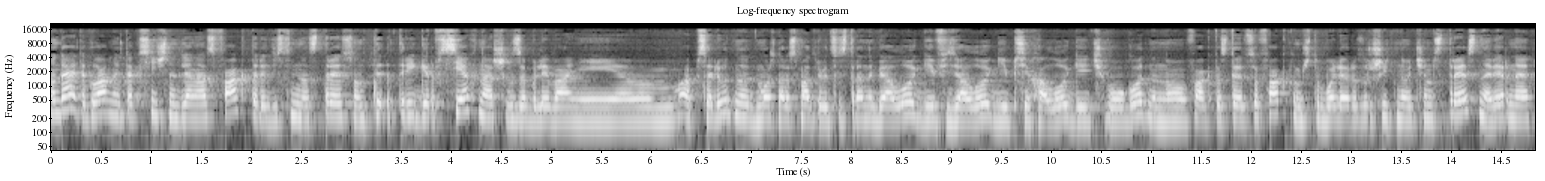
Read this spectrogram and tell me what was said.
Ну да, это главный токсичный для нас фактор. И действительно, стресс, он триггер всех наших заболеваний. Эм, абсолютно можно рассматривать со стороны биологии, физиологии, психологии, чего угодно. Но факт остается фактом, что более разрушительного, чем стресс, наверное,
